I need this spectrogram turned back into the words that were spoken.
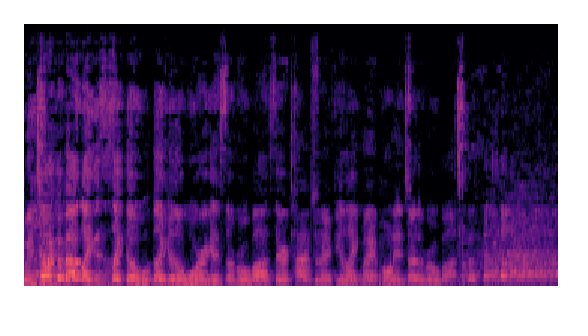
We talk about like this is like the like the war against the robots. There are times when I feel like my opponents are the robots.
